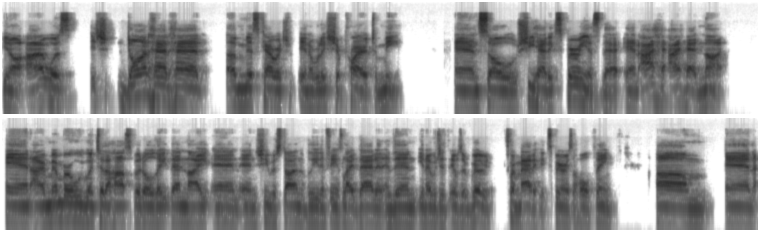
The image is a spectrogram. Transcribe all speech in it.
you know, I was it, Dawn had had a miscarriage in a relationship prior to me, and so she had experienced that, and I I had not. And I remember we went to the hospital late that night, and mm-hmm. and she was starting to bleed and things like that, and, and then you know it was just it was a really traumatic experience, the whole thing. Um, and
